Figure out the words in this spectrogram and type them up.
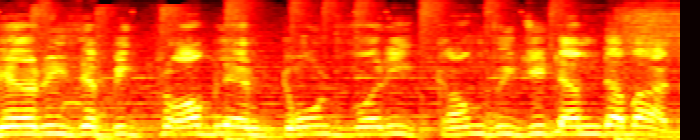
there is a big problem, don't worry. Come visit Ahmedabad.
